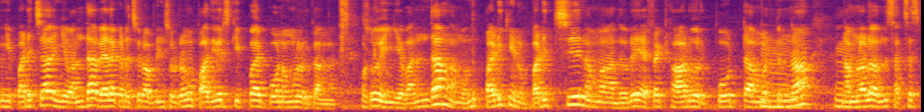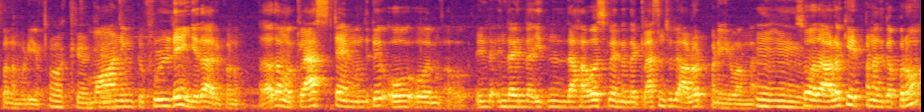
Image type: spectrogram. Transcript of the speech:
இங்க படிச்சா இங்க வந்தா வேலை கிடைச்சிரும் அப்படின்னு சொல்றவங்க பாதி பேர் ஸ்கிப் ஆகி போனவங்களும் இருக்காங்க. சோ இங்க வந்தா நம்ம வந்து படிக்கணும். படிச்சு நம்ம அதோட எஃபெக்ட் ஹார்ட் ஒர்க் போட்டா மட்டும்தான் நம்மளால வந்து சக்சஸ் பண்ண முடியும். மார்னிங் டு ஃபுல் டே இங்கே தான் இருக்கணும். அதாவது அவங்க கிளாஸ் டைம் வந்துட்டு ஓ இந்த இந்த இந்த ஹவர்ஸ்ல இந்த கிளாஸ்னு சொல்லி அலோட் பண்ணிடுவாங்க ஸோ அதை அலோகேட் பண்ணதுக்கப்புறம்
